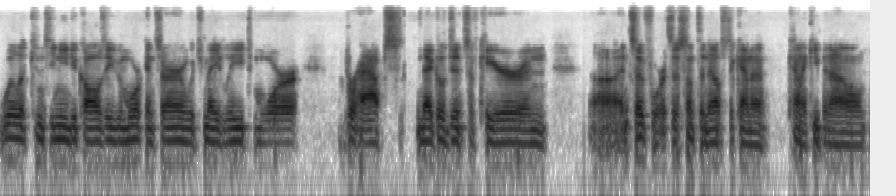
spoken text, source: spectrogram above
Will it continue to cause even more concern, which may lead to more, perhaps, negligence of care and uh, and so forth? So something else to kind of kind of keep an eye on.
